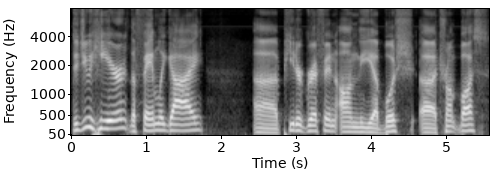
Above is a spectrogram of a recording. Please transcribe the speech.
did you hear the Family Guy, uh, Peter Griffin on the uh, Bush uh, Trump bus?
